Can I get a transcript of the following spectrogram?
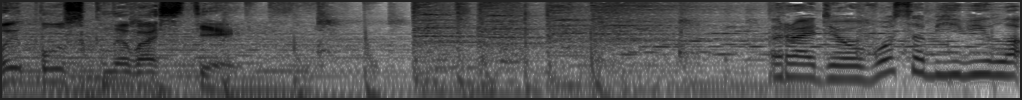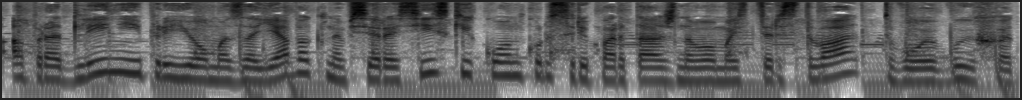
Выпуск новостей. Радио ВОЗ объявила о продлении приема заявок на всероссийский конкурс репортажного мастерства «Твой выход».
